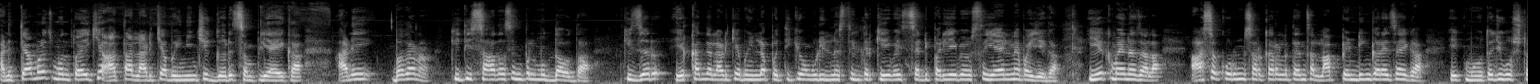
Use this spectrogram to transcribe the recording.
आणि त्यामुळेच म्हणतो आहे की आता लाडक्या बहिणींची गरज संपली आहे का? आणि बघा ना किती साधा सिंपल मुद्दा होता की जर एखाद्या लाडक्या बहिणीला पती किंवा वडील नसतील तर के वाय सीसाठी पर्याय व्यवस्था यायला नाही पाहिजे का? एक महिना झाला. असं करून सरकारला त्यांचा लाभ पेंडिंग करायचा आहे का? एक महत्त्वाची गोष्ट.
